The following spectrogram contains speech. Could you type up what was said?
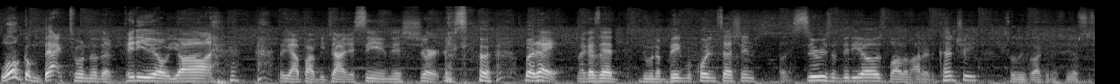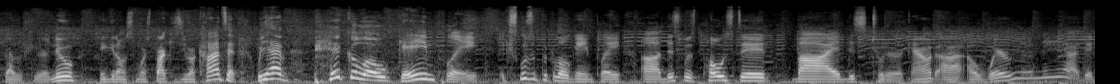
Welcome back to another video, y'all. y'all probably tired of seeing this shirt. but hey, like I said, doing a big recording session, a series of videos while I'm out of the country. So leave a like on this video, subscribe if you're new, and get on some more Sparking Zero content. We have Piccolo gameplay, exclusive Piccolo gameplay. Uh, this was posted by this Twitter account. Uh, Aware, I,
